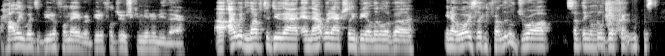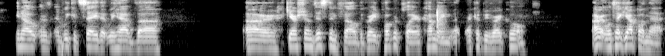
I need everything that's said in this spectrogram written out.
Hollywood's a beautiful neighborhood, beautiful Jewish community there. Uh, I would love to do that, and that would actually be a little of a, you know, we're always looking for a little draw, something a little different. Just, you know, and we could say that we have. Uh, uh, Gershon Distenfeld, the great poker player, coming. That, that, could be very cool. All right, we'll take you up on that.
